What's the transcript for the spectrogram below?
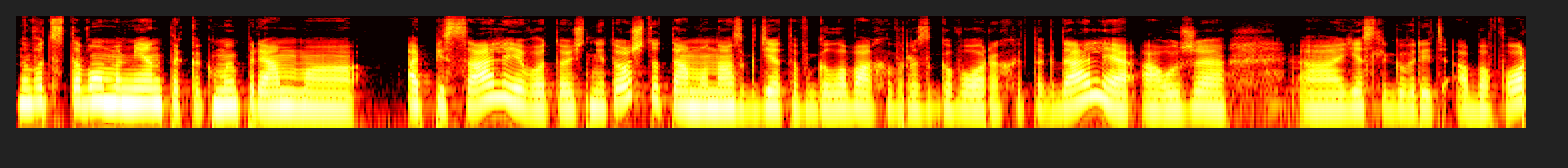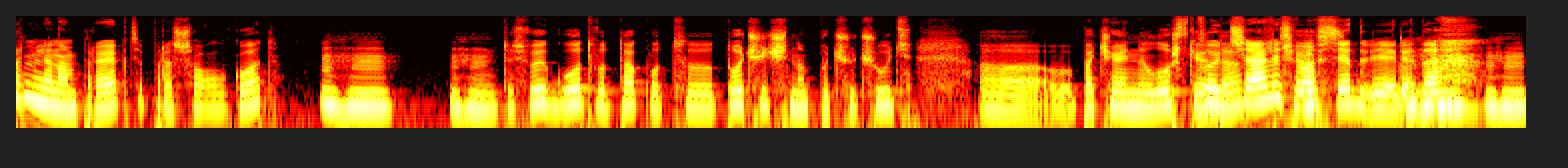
Ну вот с того момента, как мы прям э, описали его, то есть не то, что там у нас где-то в головах, в разговорах и так далее, а уже, если говорить об оформленном проекте, прошел год. Угу. Угу. То есть вы год вот так вот э, точечно, по чуть-чуть, э, по чайной ложке, Стучались да, во все двери, угу, да. Угу.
